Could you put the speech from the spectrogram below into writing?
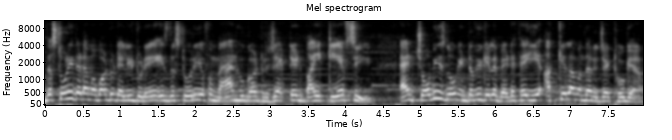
The story that I'm about to tell you today is the story of a man who got rejected by KFC and चौबीस लोग इंटरव्यू के लिए बैठे थे, ये अकेला बंदा रिजेक्ट हो गया।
